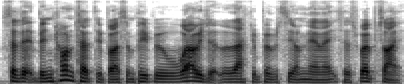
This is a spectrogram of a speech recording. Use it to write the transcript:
said it had been contacted by some people who were worried at the lack of privacy on the NHS website.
